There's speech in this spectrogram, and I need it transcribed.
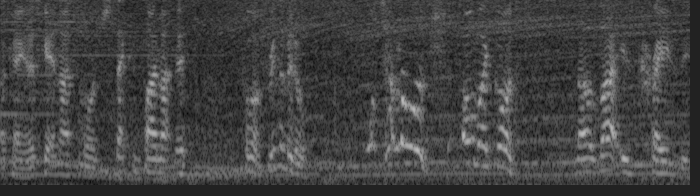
Okay, let's get a nice launch. Second time at this. Come on, through the middle. What a launch! Oh my god. Now that is crazy.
